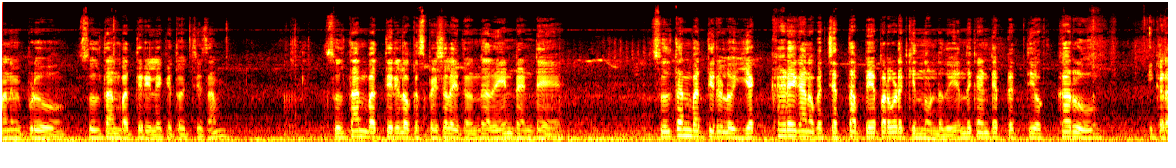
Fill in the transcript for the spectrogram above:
మనం ఇప్పుడు సుల్తాన్ బత్తేరీలోకి అయితే వచ్చేసాం. సుల్తాన్ బత్తేరీలో ఒక స్పెషల్ అయితే ఉంది. అదేంటంటే సుల్తాన్ బత్తేరిలో ఎక్కడే కానీ ఒక చెత్త పేపర్ కూడా కింద ఉండదు. ఎందుకంటే ప్రతి ఒక్కరు ఇక్కడ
